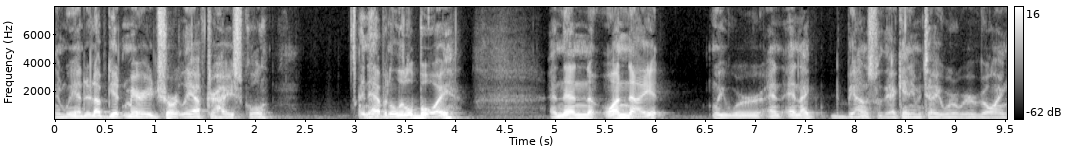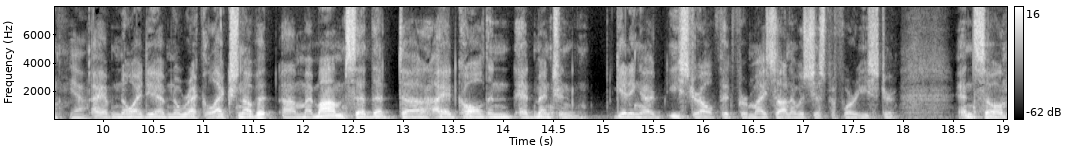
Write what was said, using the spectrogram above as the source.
and we ended up getting married shortly after high school and having a little boy. And then one night, we were, and, and I, to be honest with you, I can't even tell you where we were going. Yeah. I have no idea. I have no recollection of it. Um, my mom said that uh, I had called and had mentioned getting an Easter outfit for my son. It was just before Easter. And so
